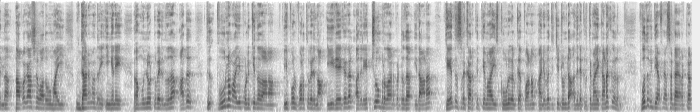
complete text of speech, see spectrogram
എന്ന അവകാശവാദവുമായി ധനമന്ത്രി ഇങ്ങനെ മുന്നോട്ട് വരുന്നത് അത് പൂർണമായി പൂർണമായും പൊളിക്കുന്നതാണ്. ഇപ്പോൾ പുറത്തു വരുന്ന ഈ രേഖകൾ അതിൽ ഏറ്റവും പ്രധാനപ്പെട്ടത് ഇതാണ്. കേന്ദ്ര സർക്കാർ കൃത്യമായി സ്കൂളുകൾക്ക് പണം അനുവദിച്ചിട്ടുണ്ട്. അതിന്റെ കൃത്യമായ കണക്കുകളും പൊതുവിദ്യാഭ്യാസ ഡയറക്ടർ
